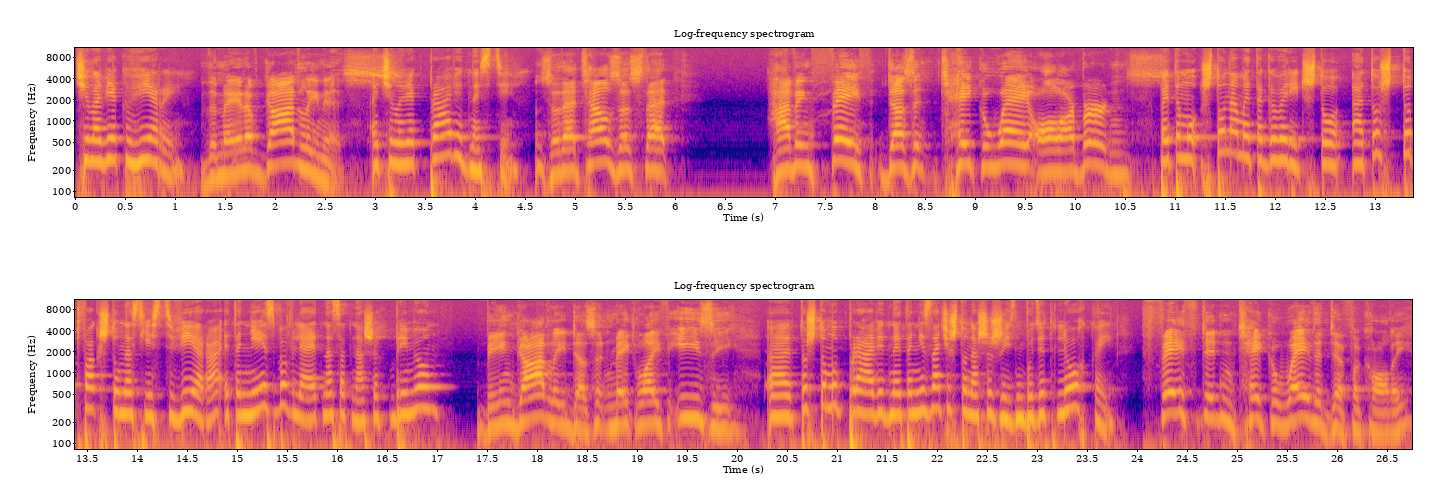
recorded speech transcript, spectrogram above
Человек веры, the man of godliness. а человек праведности. So that tells us that having faith doesn't take away all our burdens. Поэтому что нам это говорит? Что а, то, что тот факт, что у нас есть вера, это не избавляет нас от наших бремен. Being godly doesn't make life easy. А, то, что мы праведны, это не значит, что наша жизнь будет легкой. Faith didn't take away the difficulty.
